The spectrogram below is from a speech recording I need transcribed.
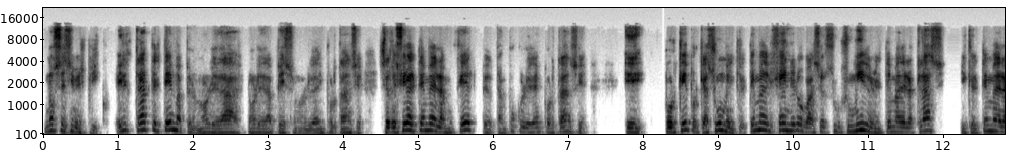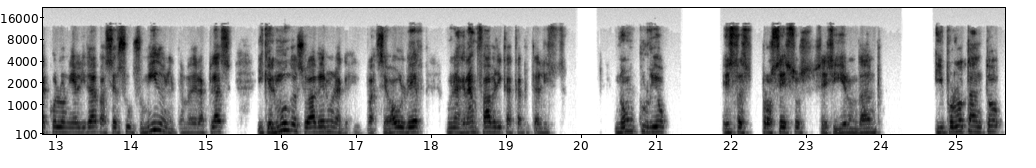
No sé si me explico. Él trata el tema, pero no le da, no le da peso, no le da importancia. Se refiere al tema de la mujer, pero tampoco le da importancia. Eh, ¿Por qué? Porque asumen que el tema del género va a ser subsumido en el tema de la clase y que el tema de la colonialidad va a ser subsumido en el tema de la clase y que el mundo se va a ver una, se va a volver una gran fábrica capitalista. No ocurrió. Estos procesos se siguieron dando y por lo tanto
